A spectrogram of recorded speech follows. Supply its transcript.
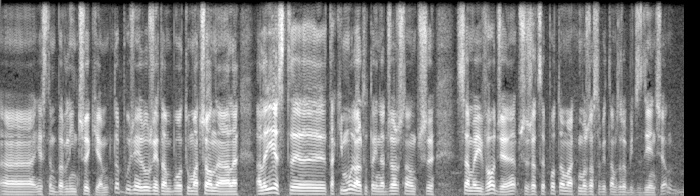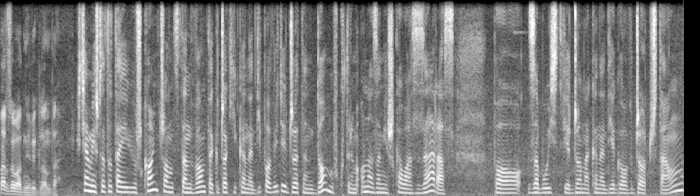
e, jestem Berlińczykiem. To później różnie tam było tłumaczone, ale, ale jest e, taki mural tutaj na Georgetown przy samej wodzie, przy rzece Potomac, można sobie tam zrobić zdjęcie. On bardzo ładnie wygląda. Chciałam jeszcze tutaj już kończąc ten wątek Jackie Kennedy powiedzieć, że ten dom, w którym ona zamieszkała zaraz po zabójstwie Johna Kennedy'ego w Georgetown,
